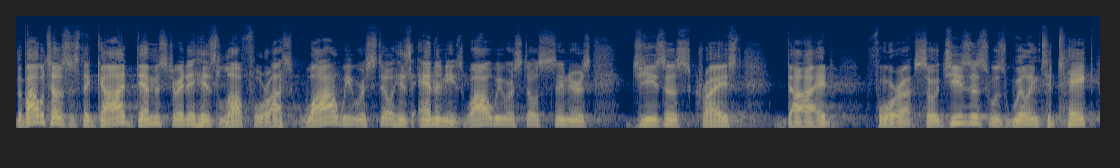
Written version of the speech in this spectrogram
The Bible tells us that God demonstrated his love for us while we were still his enemies, while we were still sinners. Jesus Christ died for us. So Jesus was willing to take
